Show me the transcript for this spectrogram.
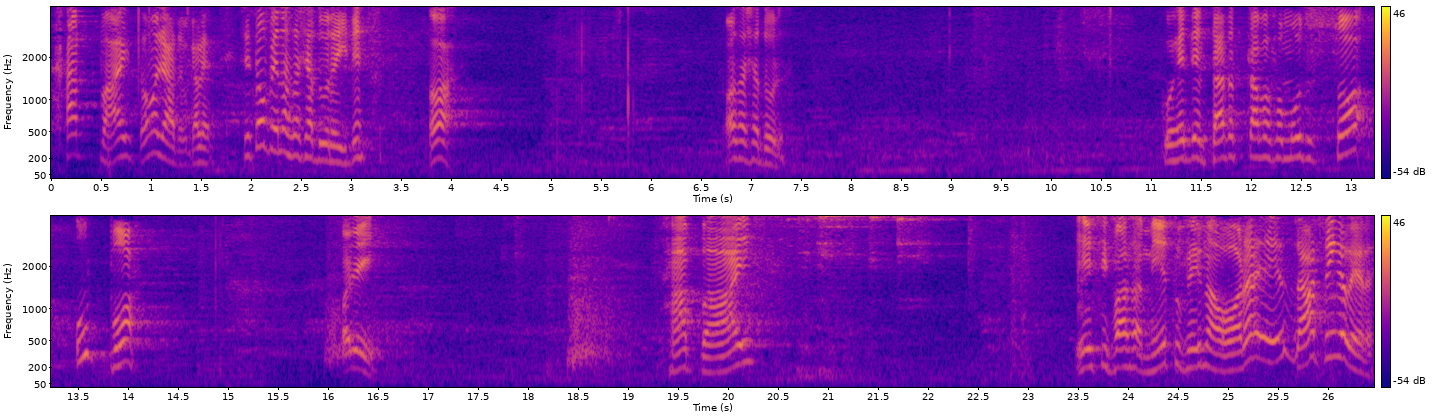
Rapaz, dá uma olhada galera Vocês estão vendo as rachaduras aí, né? Ó Ó as rachaduras Corredentada tava famoso só o pó. Olha aí. Rapaz. Esse vazamento veio na hora exata, hein, galera?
